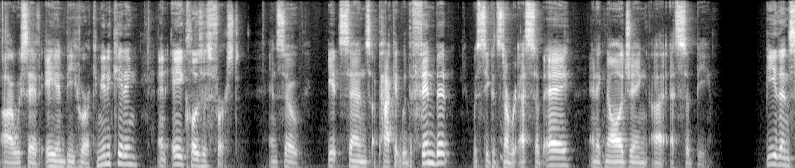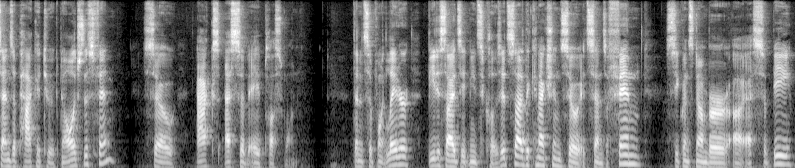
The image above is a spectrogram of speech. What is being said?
uh, we say if A and B who are communicating, and A closes first. And so it sends a packet with the fin bit with sequence number S sub A and acknowledging uh, S sub B. B then sends a packet to acknowledge this fin, so ACKs S sub A plus 1. Then at some point later, B decides it needs to close its side of the connection, so it sends a fin, sequence number uh, S sub B,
